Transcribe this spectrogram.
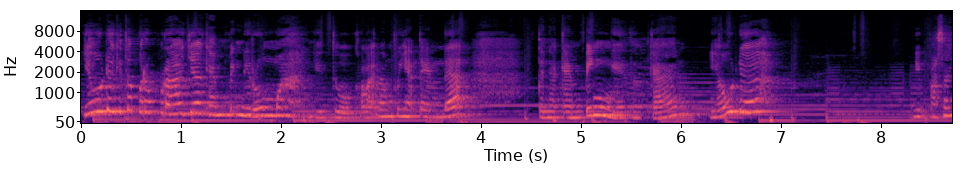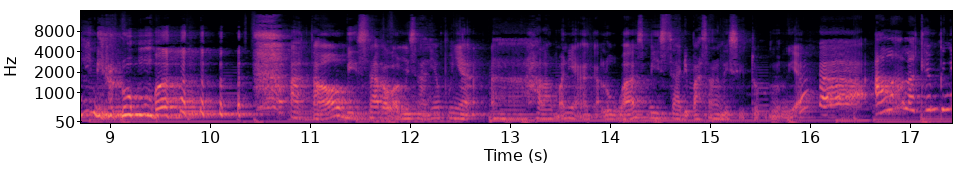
Ya udah kita pura-pura aja camping di rumah gitu. Kalau emang punya tenda tenda camping gitu kan ya udah dipasangnya di rumah. Atau bisa kalau misalnya punya uh, halaman yang agak luas bisa dipasang di situ. Ya ala ala camping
